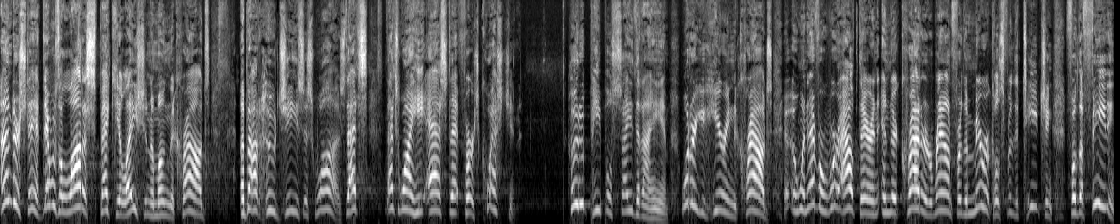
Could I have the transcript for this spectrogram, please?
Understand, there was a lot of speculation among the crowds about who Jesus was. That's, that's why he asked that first question. Who do people say that I am? What are you hearing the crowds? Uh, whenever we're out there and, and they're crowded around for the miracles, for the teaching, for the feeding,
